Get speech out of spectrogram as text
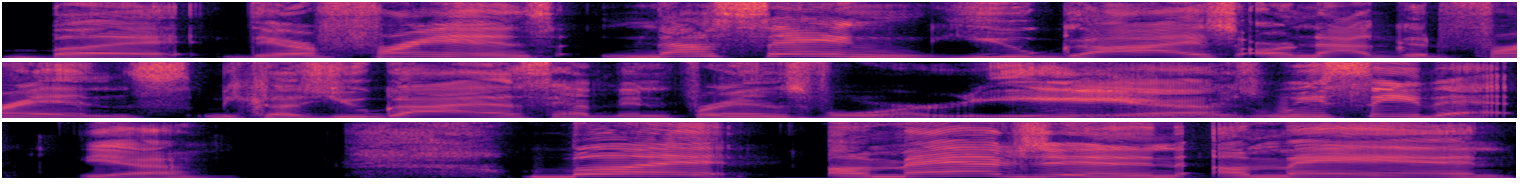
But their friends. Not saying you guys are not good friends because you guys have been friends for years. We see that. Yeah. but imagine a man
